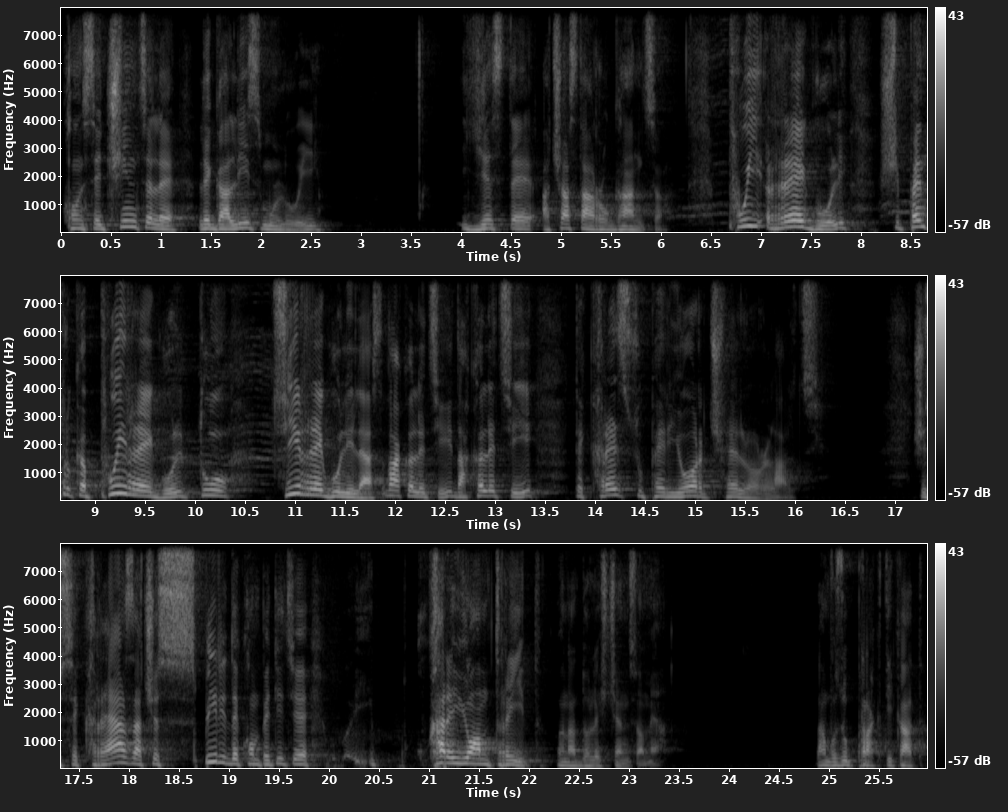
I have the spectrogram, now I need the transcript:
consecințele legalismului este această aroganță. Pui reguli și pentru că pui reguli, tu ții regulile astea, dacă le ții, dacă le ții, te crezi superior celorlalți. Și se creează acest spirit de competiție cu care eu am trăit în adolescența mea. L-am văzut practicat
